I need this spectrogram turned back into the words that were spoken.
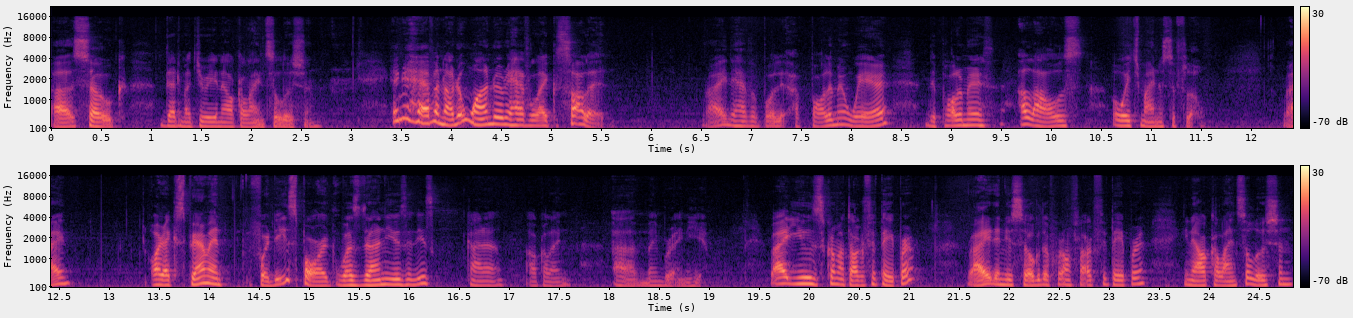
uh, soak that material in alkaline solution. And you have another one where you have like solid, right? You have a, poly a polymer where the polymer allows OH minus to flow, right? Our experiment for this part was done using this kind of alkaline uh, membrane here, right? Use chromatography paper, right? And you soak the chromatography paper in alkaline solution,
